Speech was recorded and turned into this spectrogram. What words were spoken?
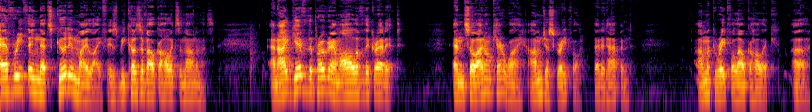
everything that's good in my life is because of Alcoholics Anonymous. And I give the program all of the credit. And so I don't care why. I'm just grateful that it happened. I'm a grateful alcoholic. Uh,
